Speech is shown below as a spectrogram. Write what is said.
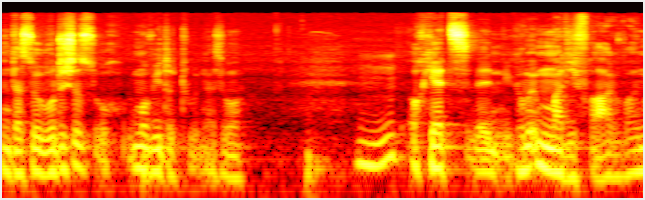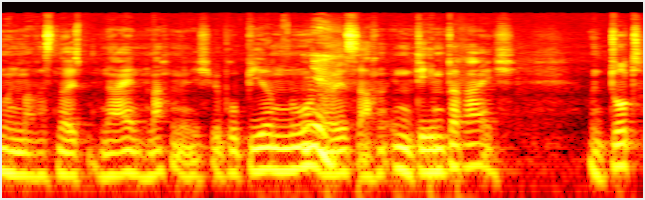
Und das, so würde ich das auch immer wieder tun. Also mhm. auch jetzt wenn, kommt immer mal die Frage, wollen wir mal was Neues? Nein, machen wir nicht. Wir probieren nur ja. neue Sachen in dem Bereich. Und dort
